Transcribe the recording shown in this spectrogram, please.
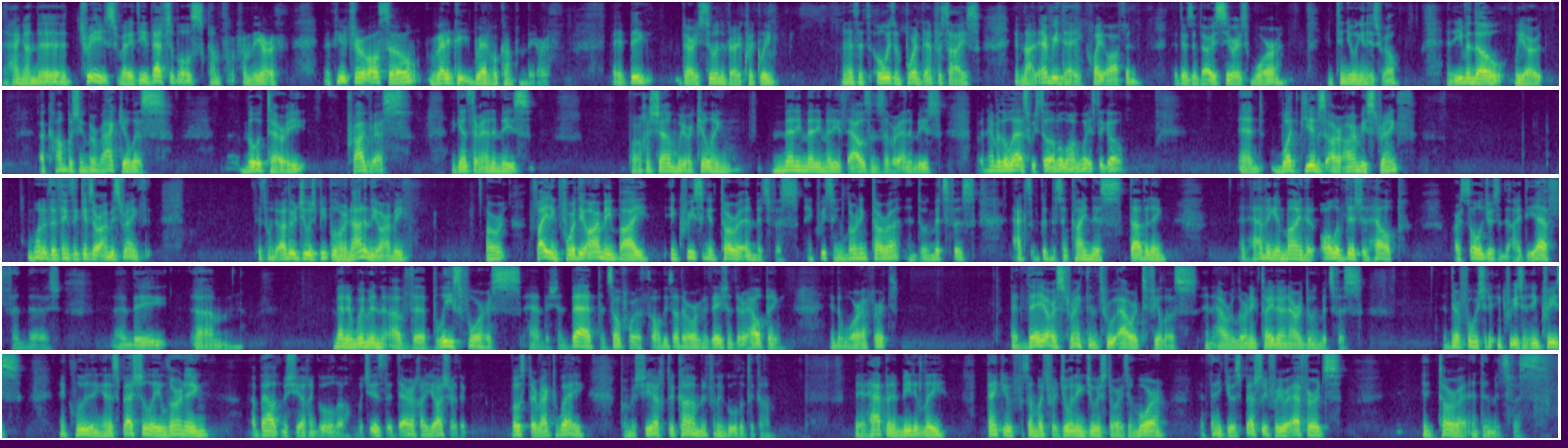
hang on the trees. Ready to eat vegetables come from the earth. In the future, also ready to eat bread will come from the earth. A big, very soon and very quickly. And as it's always important to emphasize, if not every day, quite often, that there's a very serious war continuing in Israel. And even though we are accomplishing miraculous military progress against our enemies, Baruch Hashem, we are killing many, many, many thousands of our enemies, But nevertheless, we still have a long ways to go. And what gives our army strength? One of the things that gives our army strength is when other Jewish people who are not in the army are fighting for the army by increasing in Torah and mitzvahs, increasing learning Torah and doing mitzvahs, acts of goodness and kindness, davening, and having in mind that all of this should help our soldiers in the IDF and the and the um, men and women of the police force and the Shin Bet and so forth, all these other organizations that are helping in the war effort, that they are strengthened through our tefillos and our learning Torah and our doing mitzvahs. And therefore, we should increase and increase, including and especially learning about Mashiach and Geula, which is the Derech HaYashar, the most direct way for Mashiach to come and for the Geula to come. May it happen immediately. Thank you so much for joining Jewish Stories and more. And thank you especially for your efforts in Torah and in mitzvahs.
